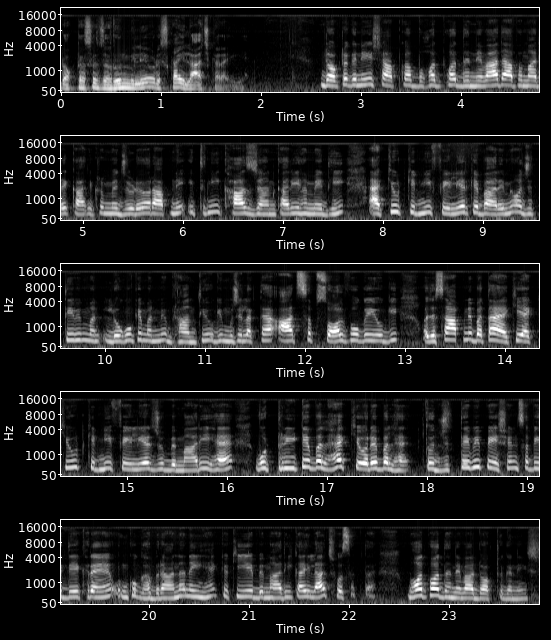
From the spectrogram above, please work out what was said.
डॉक्टर से ज़रूर मिले और इसका इलाज कराइए। डॉक्टर गणेश आपका बहुत बहुत धन्यवाद। आप हमारे कार्यक्रम में जुड़े और आपने इतनी खास जानकारी हमें दी एक्यूट किडनी फेलियर के बारे में और जितने भी मन, लोगों के मन में भ्रांति होगी मुझे लगता है आज सब सॉल्व हो गई होगी। और जैसा आपने बताया कि एक्यूट किडनी फेलियर जो बीमारी है वो ट्रीटेबल है क्योरेबल है तो जितने भी पेशेंट्स अभी देख रहे हैं उनको घबराना नहीं है क्योंकि ये बीमारी का इलाज हो सकता है। बहुत बहुत धन्यवाद डॉक्टर गणेश।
